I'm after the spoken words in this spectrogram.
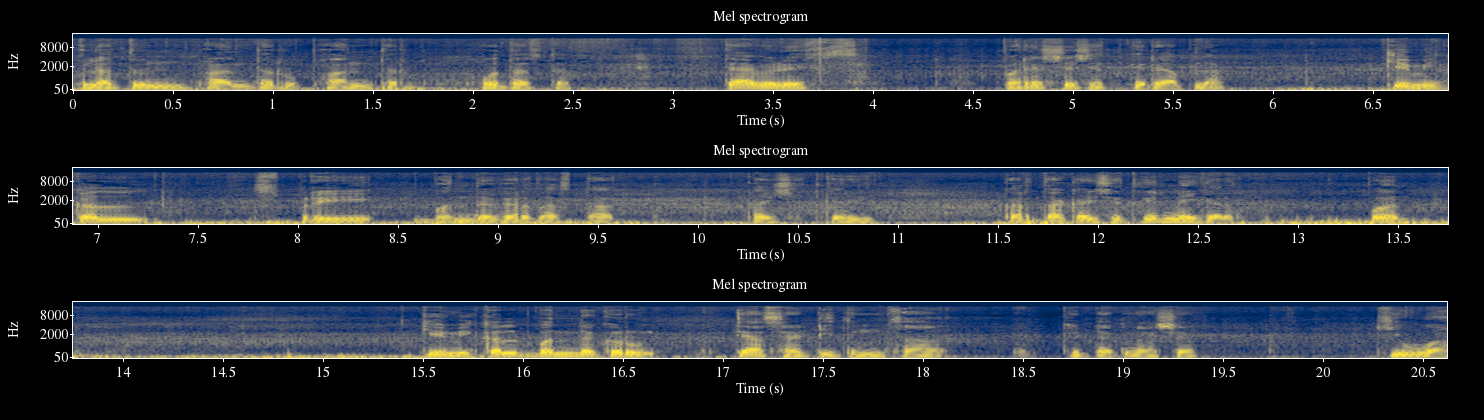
फुलातून फळांतर रूपांतर होत असतं त्यावेळेस बरेचसे शेतकरी आपला केमिकल स्प्रे बंद करत असतात. काही शेतकरी करता काही शेतकरी नाही करत. पण केमिकल बंद करून त्यासाठी तुमचा कीटकनाशक किंवा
